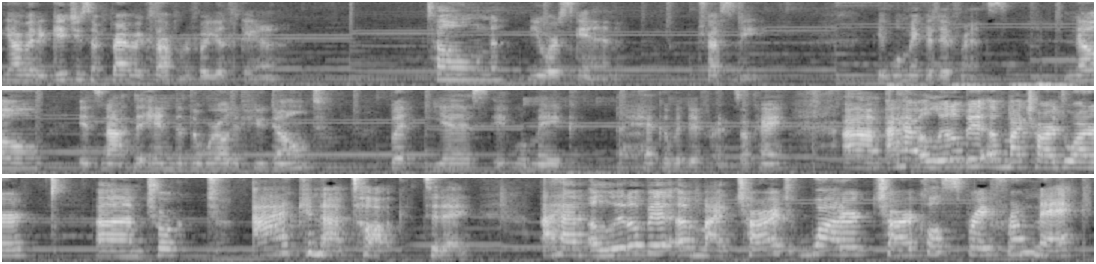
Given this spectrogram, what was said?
Y'all better get you some fabric softener for your skin. Tone your skin. Trust me, it will make a difference. No, it's not the end of the world if you don't, but yes, it will make a heck of a difference, okay? Um, I have a little bit of my charge water. Um, I cannot talk today. I have a little bit of my charge water charcoal spray from MAC.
